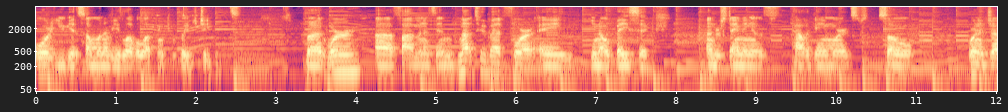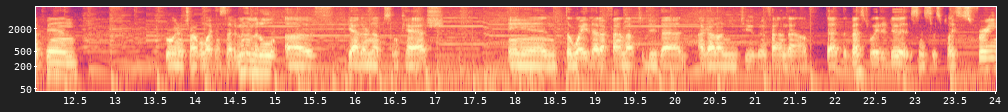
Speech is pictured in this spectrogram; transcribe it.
or you get some whenever you level up and complete achievements. But we're uh, five minutes in, not too bad for a you know basic understanding of how the game works. So we're gonna jump in. We're gonna travel. Like I said, I'm in the middle of gathering up some cash and the way that I found out to do that, I got on YouTube and found out that the best way to do it, since this place is free,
